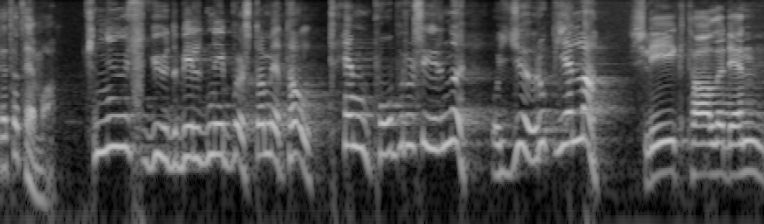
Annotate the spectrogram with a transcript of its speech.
dette temaet. Knus gudebildene i børsta metall, tenn på brosjyrene og gjør opp gjelda! Slik taler den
